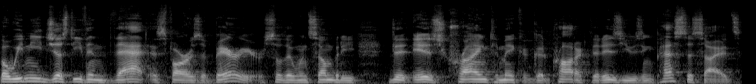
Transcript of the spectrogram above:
But we need just even that as far as a barrier, so that when somebody that is trying to make a good product that is using pesticides,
